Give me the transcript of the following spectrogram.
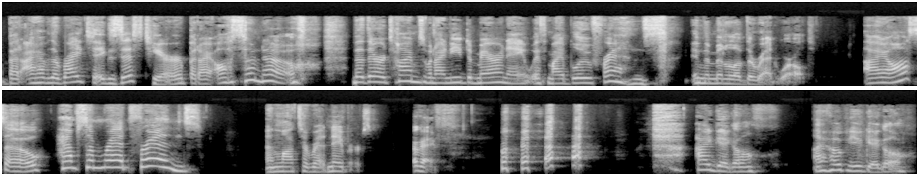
But I have the right to exist here. But I also know that there are times when I need to marinate with my blue friends in the middle of the red world. I also have some red friends and lots of red neighbors. Okay. I giggle. I hope you giggle.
